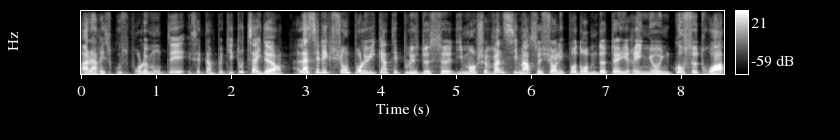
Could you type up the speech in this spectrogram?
à la rescousse pour le monter. C'est un petit outsider. La sélection pour le week-end et plus de ce dimanche 26 mars sur l'hippodrome d'Auteuil Réunion. Une course 3,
